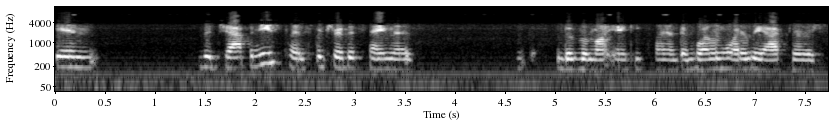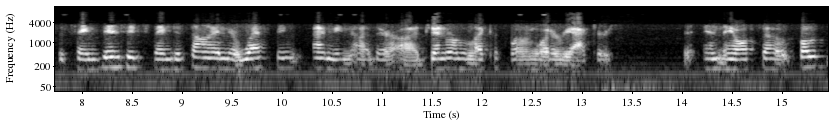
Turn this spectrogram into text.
In the Japanese plants, which are the same as the Vermont Yankee plant, they're boiling water reactors, the same vintage, same design. They're Westing, I mean, uh, they're uh, General Electric boiling water reactors, and they also both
